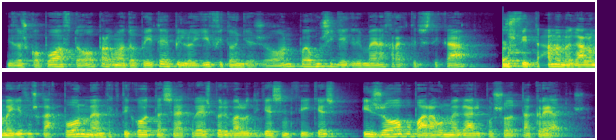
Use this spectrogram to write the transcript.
Για το σκοπό αυτό, πραγματοποιείται επιλογή φυτών και ζώων που έχουν συγκεκριμένα χαρακτηριστικά όπως φυτά με μεγάλο μέγεθος καρπών, με ανθεκτικότητα σε ακραίες περιβαλλοντικές συνθήκες ή ζώα που παράγουν μεγάλη ποσότητα κρέατος.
